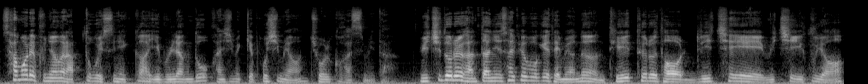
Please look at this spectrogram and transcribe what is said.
3월에 분양을 앞두고 있으니까 이 물량도 관심 있게 보시면 좋을 것 같습니다. 위치도를 간단히 살펴보게 되면은 디에이트르 더 리체의 위치이고요.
